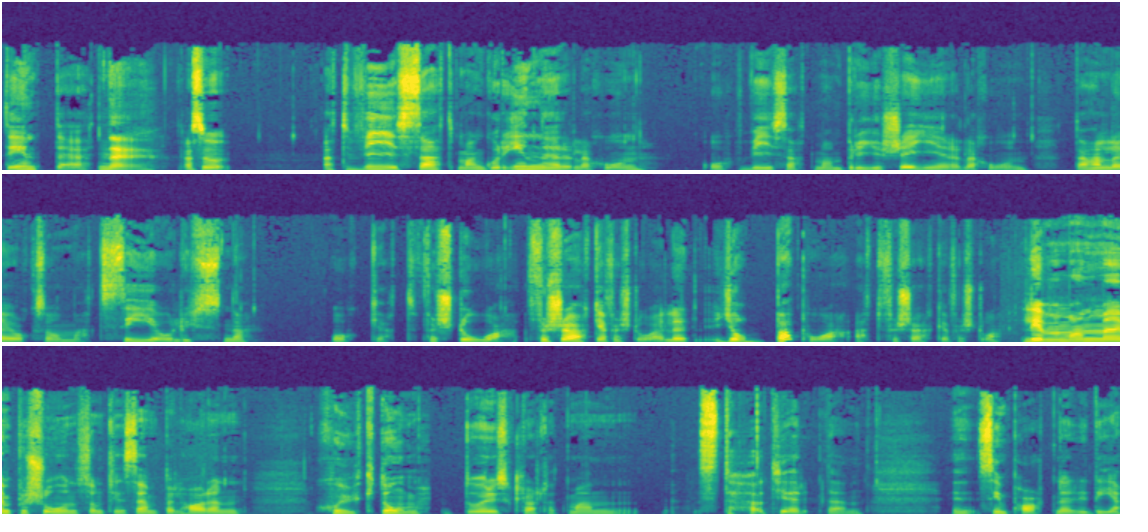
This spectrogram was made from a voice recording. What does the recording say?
Det är inte... Nej. Alltså, att visa att man går in i en relation och visa att man bryr sig i en relation. Det handlar ju också om att se och lyssna och att förstå, försöka förstå eller jobba på att försöka förstå. Lever man med en person som till exempel har en sjukdom, då är det såklart att man stödjer den sin partner i det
